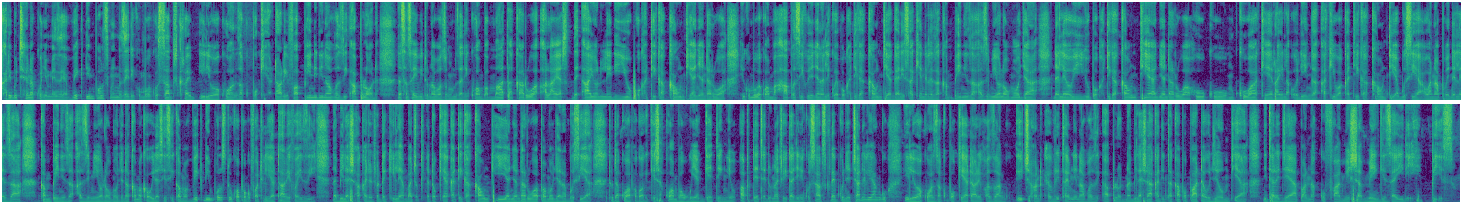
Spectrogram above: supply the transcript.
Karibu tena kwenye meza ya Vic Dimples. Muhimu zaidi kumbuka kusubscribe ili wa kwanza kupokea taarifa pindi ninavyozi upload. Na sasa hivi tunavyozungumza ni kwamba Martha Karua alias the Iron Lady yupo katika kaunti ya Nyandarua. Ikumbuke kwamba hapo siku ya jana alikuwepo katika kaunti ya Garissa akiendeleza kampeni za Azimio la Umoja, na leo yupo katika kaunti ya Nyandarua, huku mkuu wake Raila Odinga akiwa katika kaunti ya Busia wanapoendeleza kampeni za Azimio la Umoja. Na kama kawaida, sisi kama Vic Dimples tuko hapa kufuatilia taarifa hizi, na bila shaka chochote kile ambacho kinatokea katika kaunti ya Nyandarua pamoja na Busia, tutakuwa hapa kuhakikisha kwamba we are getting you updated. Unachohitaji ni kusubscribe kwenye channel yangu ili wa kwanza kupokea taarifa zangu each and every time ninavyozi upload, na bila shaka nitakapopata ujeo mpya nitarejea hapa na kufahamisha mengi zaidi. Peace.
